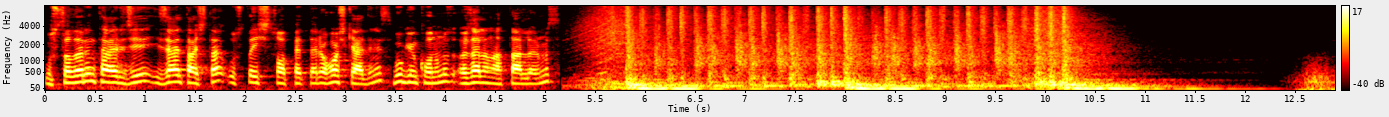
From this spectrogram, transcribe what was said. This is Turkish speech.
Ustaların tercihi İzel Taş'ta usta işi sohbetlere hoş geldiniz. Bugün konumuz özel anahtarlarımız.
